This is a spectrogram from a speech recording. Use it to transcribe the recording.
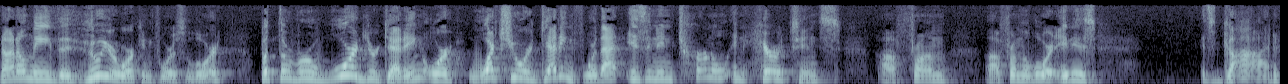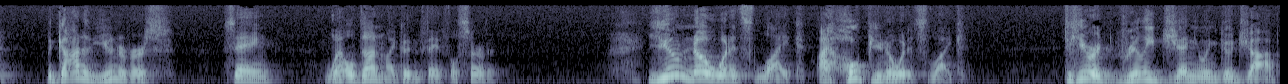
not only the who you're working for is the Lord, but the reward you're getting or what you are getting for that is an internal inheritance uh, from, uh, from the Lord. It is it's God, the God of the universe, saying, Well done, my good and faithful servant. You know what it's like. I hope you know what it's like to hear a really genuine good job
